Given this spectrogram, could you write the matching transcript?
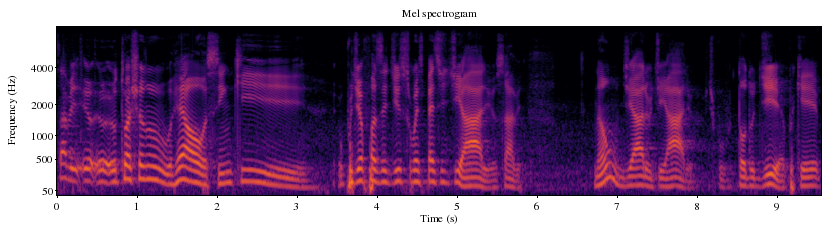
Sabe, eu, eu, tô achando real, assim, que eu podia fazer disso uma espécie de diário, sabe? Não um diário diário, tipo, todo dia, porque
